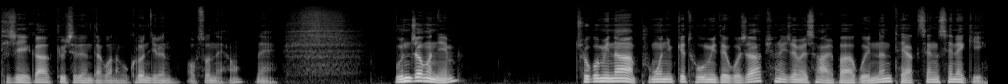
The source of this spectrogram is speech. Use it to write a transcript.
DJ가 교체된다거나 뭐 그런 일은 없었네요. 네. 문정은 님 조금이나 부모님께 도움이 되고자 편의점에서 알바하고 있는 대학생 새내기.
